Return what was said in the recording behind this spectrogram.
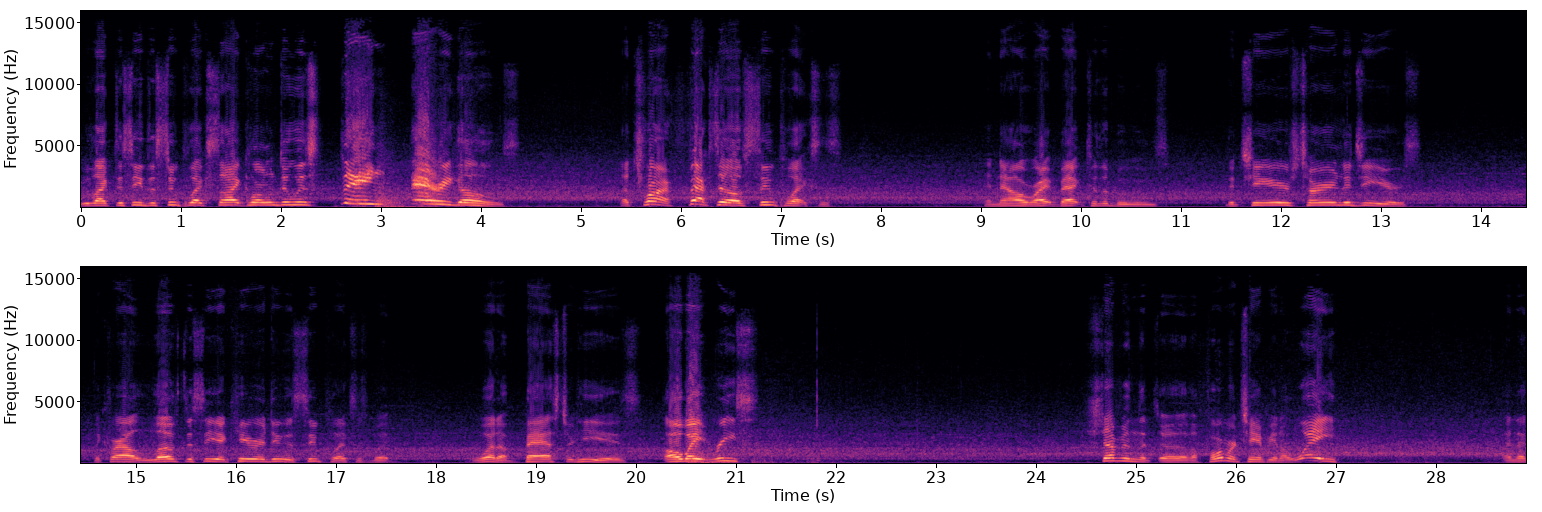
We like to see the suplex cyclone do his thing. There he goes. A trifecta of suplexes. And now right back to the boos. The cheers turn to jeers. The crowd loves to see Akira do his suplexes, but what a bastard he is. Oh wait, Reese shoving the uh, the former champion away. And the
